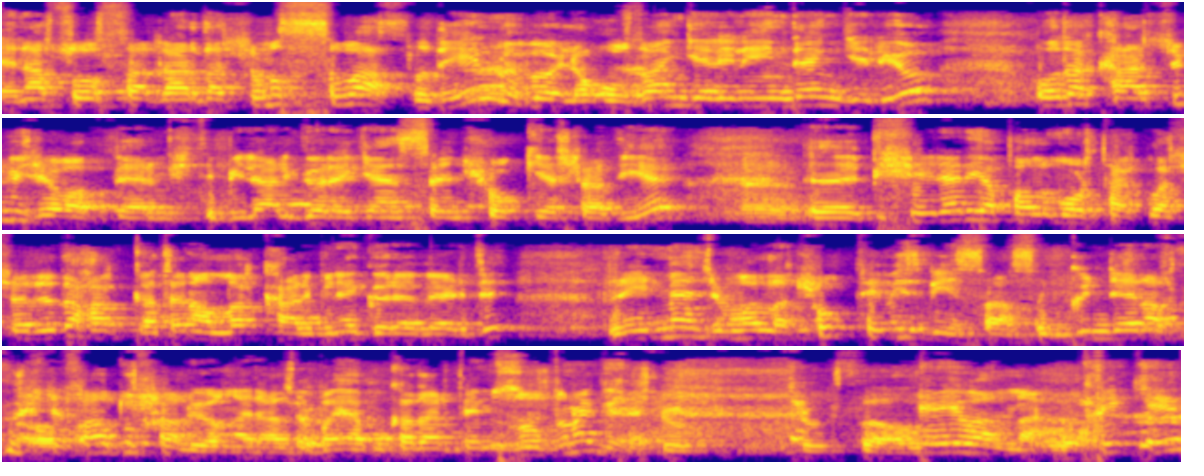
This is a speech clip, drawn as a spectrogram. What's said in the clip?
e nasıl olsa kardeşimiz Sivaslı değil mi böyle Ozan geleneğinden geliyor. O da karşı bir cevap vermişti. Bilal Göregen sen çok yaşa diye. Ee, bir şeyler yapalım ortaklaşa dedi. Hakikaten Allah kalbine göre verdi. Reynmen'cim valla çok temiz bir insansın. Günde en az üç defa duş alıyorsun herhalde. Baya bu kadar temiz olduğuna göre. Çok, çok sağ ol. Eyvallah. Peki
